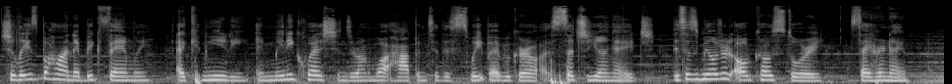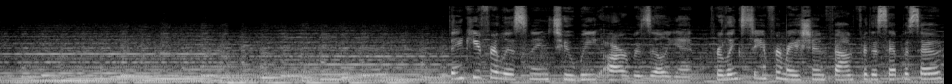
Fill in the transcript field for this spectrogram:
She leaves behind a big family, a community, and many questions around what happened to this sweet baby girl at such a young age. This is Mildred Oldcrow's story. Say her name. Thank you for listening to We Are Resilient. For links to information found for this episode,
